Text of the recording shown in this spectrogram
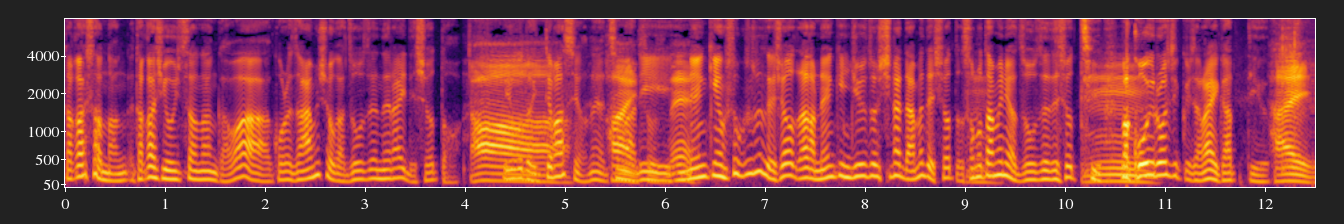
高橋さんなん高橋洋一さんなんかはこれ財務省が増税狙いでしょということを言ってますよね、つまり、年金不足するでしょ？だから年金充当しないとダメでしょ？と。そのためには増税でしょ？っていう、うん。まあ、こういうロジックじゃないかっていう、はい。え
